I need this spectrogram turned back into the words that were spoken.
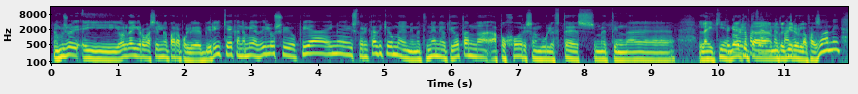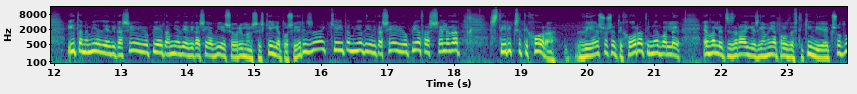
Νομίζω η Όλγα Γεροβασίλη είναι πάρα πολύ εμπειρή και έκανε μια δήλωση η οποία είναι ιστορικά δικαιωμένη. Με την έννοια ότι όταν αποχώρησαν βουλευτές με την ε, λαϊκή ενότητα, με τον κύριο Λαφαζάνη, ήταν μια διαδικασία η οποία ήταν μια διαδικασία βίαιση ορίμανσης και για το ΣΥΡΙΖΑ και ήταν μια διαδικασία η οποία θα σας έλεγα στήριξε τη χώρα. Διέσωσε τη χώρα, την έβαλε, έβαλε τις ράγες για μια προοδευτική διέξοδο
